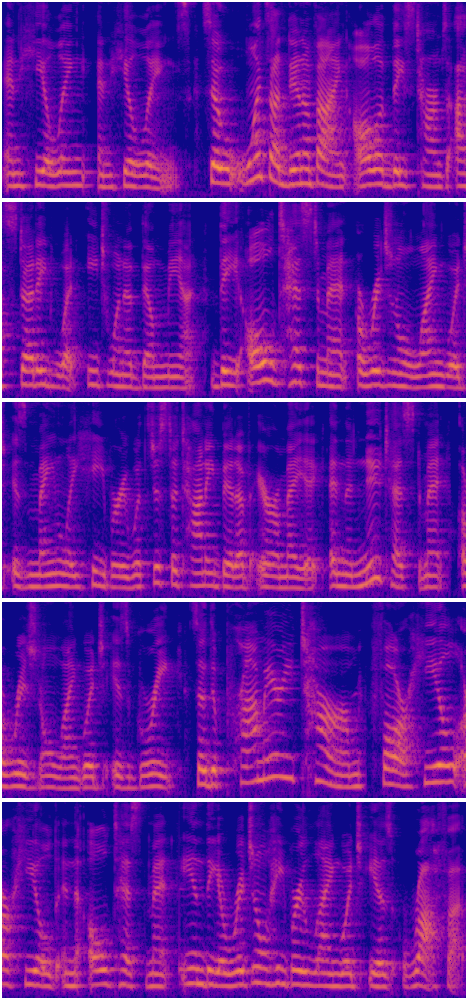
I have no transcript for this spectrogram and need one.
and healing and healings. So, once identifying all of these terms, I studied what each one of them meant. The Old Testament original language is mainly Hebrew with just a tiny bit of Aramaic, and the New Testament original language is Greek. So, the primary term for heal or healed in the Old Testament in the original Hebrew language is Rapha.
